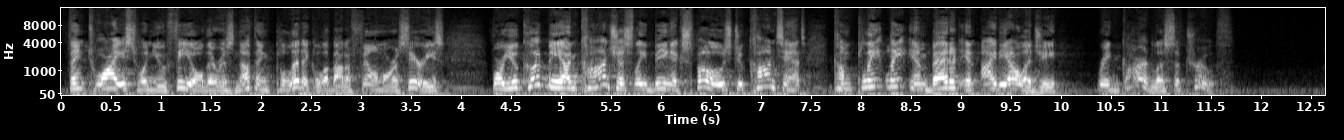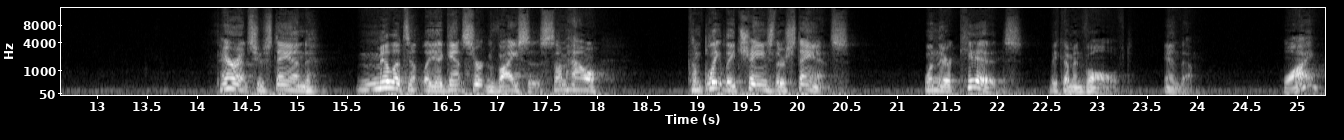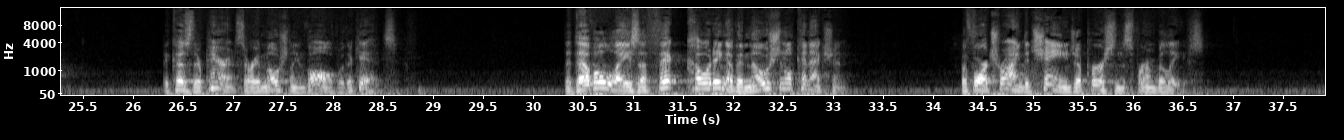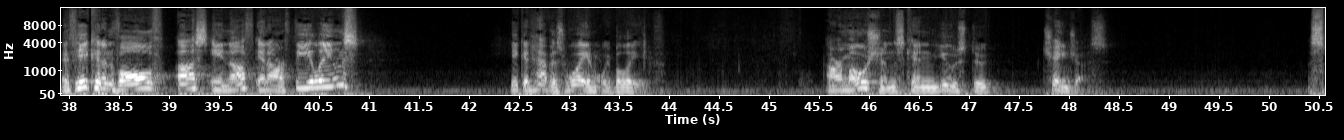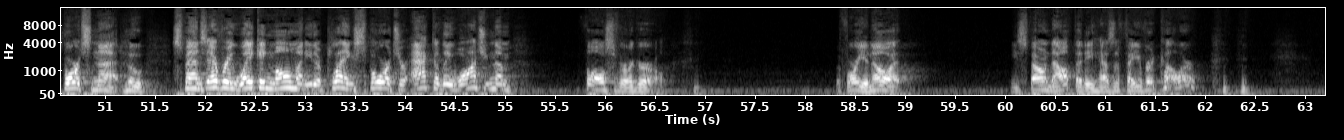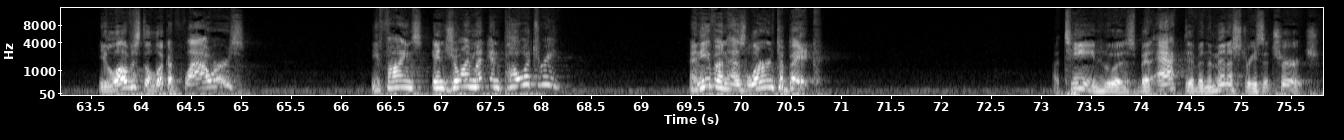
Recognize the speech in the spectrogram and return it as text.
Think twice when you feel there is nothing political about a film or a series, for you could be unconsciously being exposed to content completely embedded in ideology, regardless of truth. Parents who stand militantly against certain vices somehow completely change their stance when their kids become involved in them. Why? Because their parents are emotionally involved with their kids. The devil lays a thick coating of emotional connection before trying to change a person's firm beliefs. If he can involve us enough in our feelings, he can have his way in what we believe. Our emotions can use to change us. A sports nut who spends every waking moment either playing sports or actively watching them falls for a girl. Before you know it, He's found out that he has a favorite color. he loves to look at flowers. He finds enjoyment in poetry and even has learned to bake. A teen who has been active in the ministries at church,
